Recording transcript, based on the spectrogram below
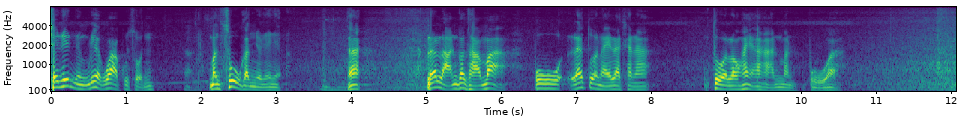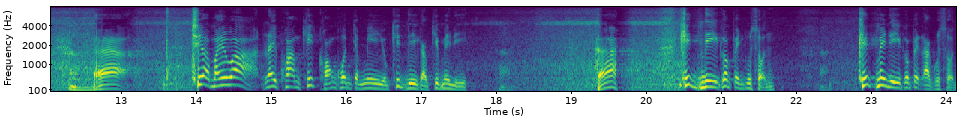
ชนิดหนึ่งเรียกว่ากุศลครับมันสู้กันอยู่ในเนี่ยนะแล้วหลานก็ถามว่า ปูแล้วตัวไหนราชนะ ตัวเราให้อาหารมัน ปูว่าอ่าเออเชื่อไหมว่าในความคิดของคนจะมีอยู่คิดดีกับคิดไม่ดีครับ ฮะคิดดีก็เป็นกุศล คิดไม่ดีก็เป็นอกุศล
